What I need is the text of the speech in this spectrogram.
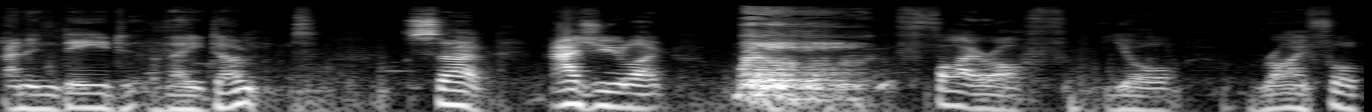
And indeed, they don't. So as you like fire off your rifle,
